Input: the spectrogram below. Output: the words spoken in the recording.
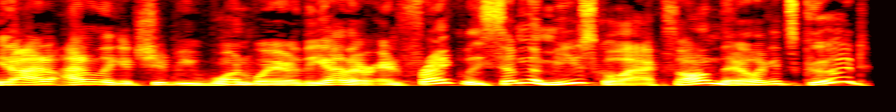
you know, I don't, I don't think it should be one way or the other. And frankly, some of the musical acts on there, like it's good.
